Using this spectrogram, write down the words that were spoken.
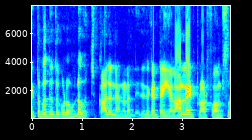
హితబద్ధత కూడా ఉండవచ్చు. కాదని అనడం లేదు. ఎందుకంటే ఇలా ఆన్లైన్ ప్లాట్ఫామ్స్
